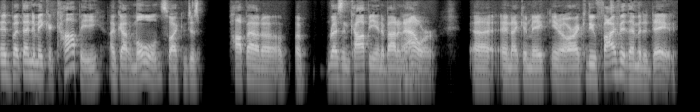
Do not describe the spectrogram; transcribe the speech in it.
and but then to make a copy, I've got a mold, so I can just pop out a, a resin copy in about an oh. hour, uh, and I can make you know, or I could do five of them in a day.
